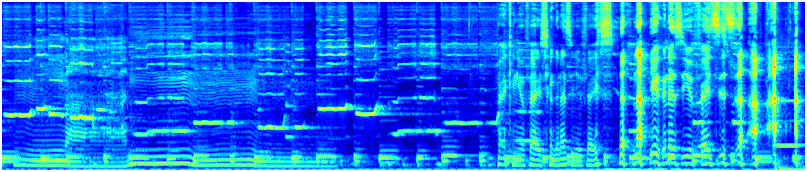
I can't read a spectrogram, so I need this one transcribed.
Mm, ah, mm. Making your face, you're gonna see your face. now you're gonna see your faces.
